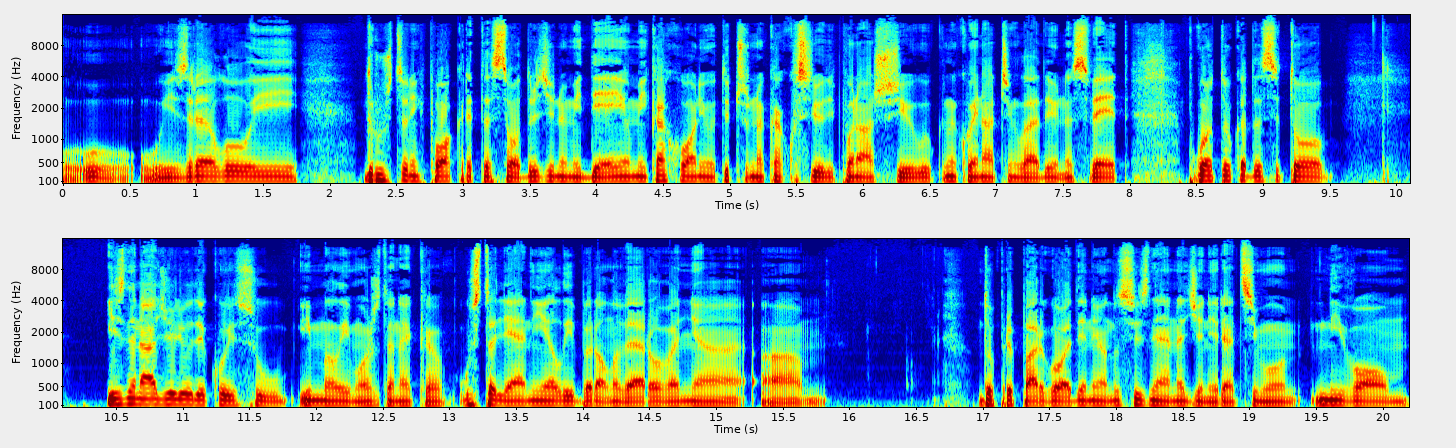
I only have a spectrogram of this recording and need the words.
u, u Izraelu i društvenih pokreta sa određenom idejom i kako oni utiču na kako se ljudi ponašaju, na koji način gledaju na svet, pogotovo kada se to iznenađuje ljude koji su imali možda neka ustaljenija liberalna verovanja um, do pre par godina i onda su iznenađeni recimo nivom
